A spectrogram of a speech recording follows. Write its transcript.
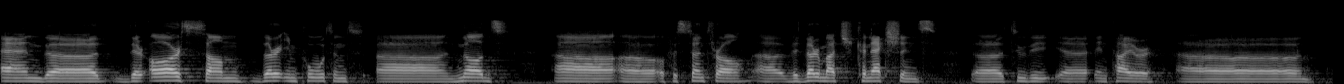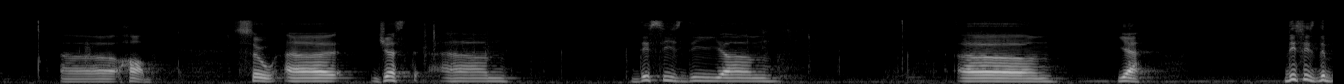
And uh, there are some very important uh, nodes uh, uh, of a central with very much connections to the entire uh, uh, hub. So uh, just um, this is the um, um, yeah. This is the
